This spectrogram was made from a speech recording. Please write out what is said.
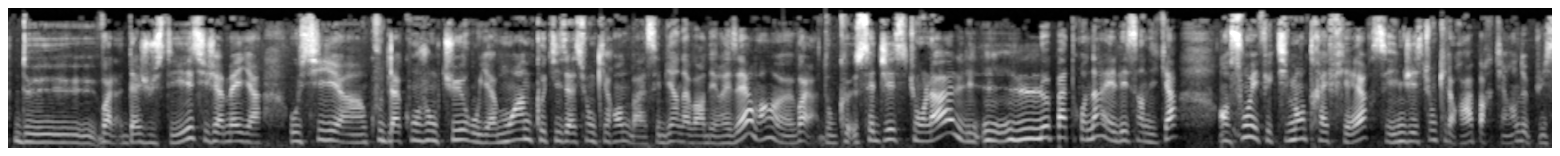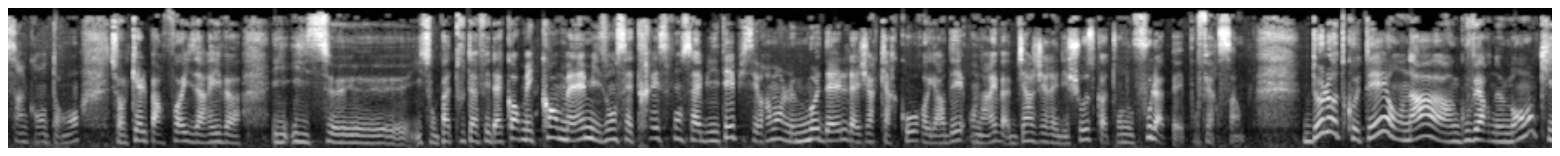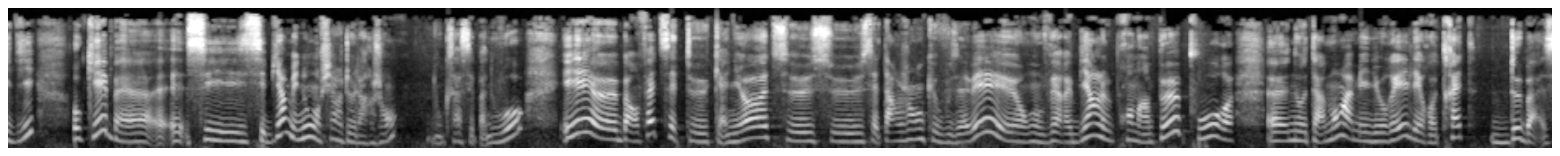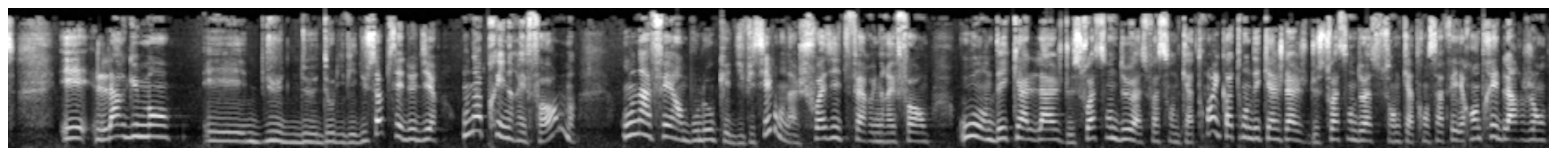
de, voilà, d'ajuster. Si jamais il y a aussi un coup de la conjoncture où il y a moins de cotisations qui rentrent, bah, c'est bien d'avoir des réserves. Hein, euh, voilà. Donc cette gestion-là, le patronat et les syndicats en sont effectivement très fiers. C'est une gestion qui leur appartient depuis 50 ans, sur parfois ils arrivent, ils, ils, sont pas tout à fait d'accord, mais quand même ils ont cette responsabilité. Puis c'est vraiment le modèle d'Agir Carco. Regardez, on arrive à bien gérer les choses quand on nous fout la paix, pour faire simple. De l'autre côté, on a un gouvernement qui dit, ok, ben, c'est bien, mais nous on cherche de l'argent donc ça c'est pas nouveau. Et euh, bah, en fait cette cagnotte, cet argent que vous avez, euh, on verrait bien le prendre un peu pour euh, notamment améliorer les retraites de base. Et l'argument d'Olivier Dussopt, c'est de dire on a pris une réforme. On a fait un boulot qui est difficile, on a choisi de faire une réforme où on décale l'âge de 62 à 64 ans, et quand on décale l'âge de 62 à 64 ans, ça fait rentrer de l'argent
